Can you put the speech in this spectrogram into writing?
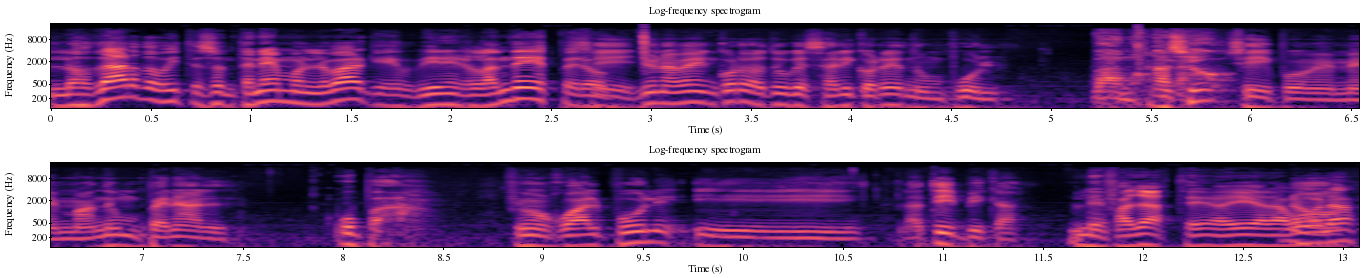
los dardos, viste, son tenemos en el bar que viene irlandés, pero Sí, yo una vez en Córdoba tuve que salir corriendo un pool. así, Sí, pues me, me mandé un penal. upa, Fuimos a jugar al pool y la típica. le fallaste ahí a la No. bola.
